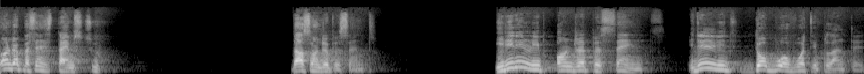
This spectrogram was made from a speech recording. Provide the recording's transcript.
hundred percent is times two. That's hundred percent. He didn't reap 100%. He didn't reap double of what he planted.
